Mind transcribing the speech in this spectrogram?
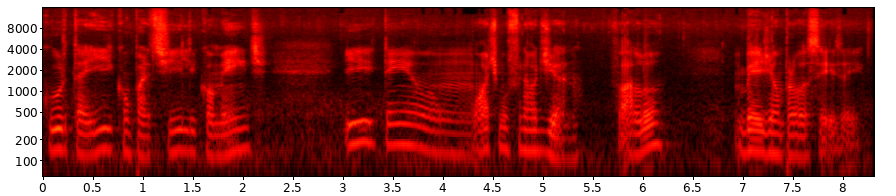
curta aí, compartilhe, comente e tenha um ótimo final de ano. Falou? Um beijão para vocês aí.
